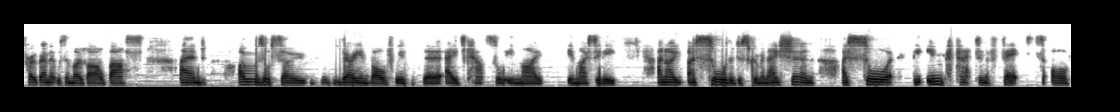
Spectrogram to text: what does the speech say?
Program. It was a mobile bus, and I was also very involved with the AIDS Council in my in my city, and I, I saw the discrimination. I saw the impact and effects of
